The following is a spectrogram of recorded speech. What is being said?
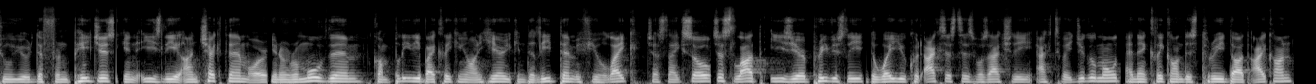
to your different pages. You can easily uncheck them or, you know, remove them completely by clicking on here. You can delete them if you like, just like so. Just a lot easier. Previously, the way you could access this was actually activate jiggle mode and then click on this three dot icon.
